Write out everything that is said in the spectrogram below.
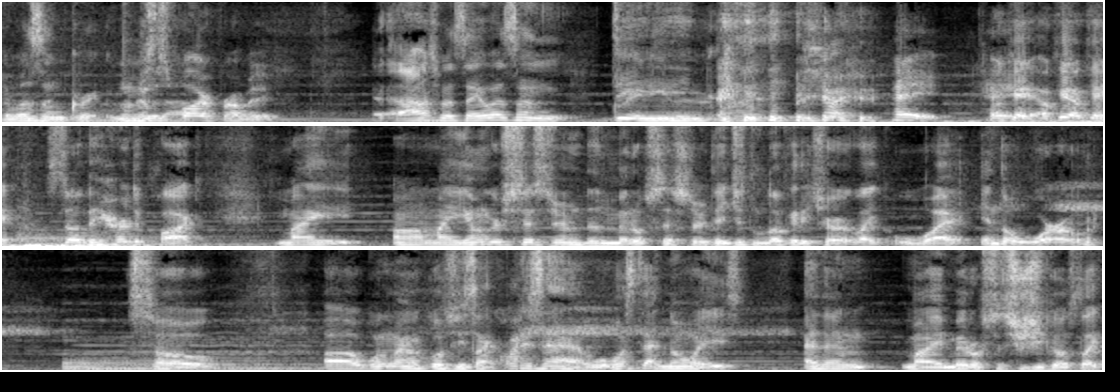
it wasn't great. It was stop. far from it. I was gonna say it wasn't. hey, hey. Okay, okay, okay. So they heard the clock. My um, my younger sister and the middle sister, they just look at each other like, "What in the world?" So, uh, one of my uncles, he's like, "What is that? What's that noise?" And then my middle sister, she goes like,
